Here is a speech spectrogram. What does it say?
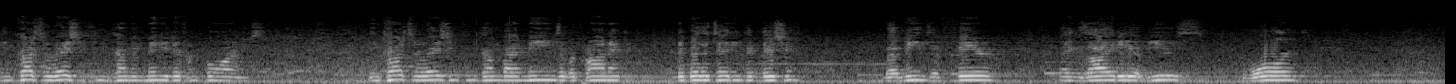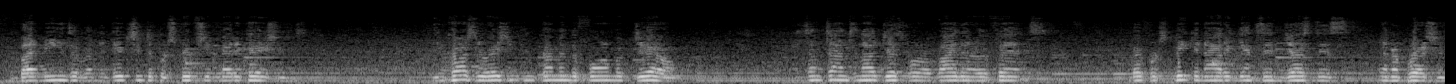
incarceration can come in many different forms. Incarceration can come by means of a chronic, debilitating condition, by means of fear, anxiety, abuse, war, by means of an addiction to prescription medications. Incarceration can come in the form of jail, sometimes not just for a violent offense, but for speaking out against injustice and oppression.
